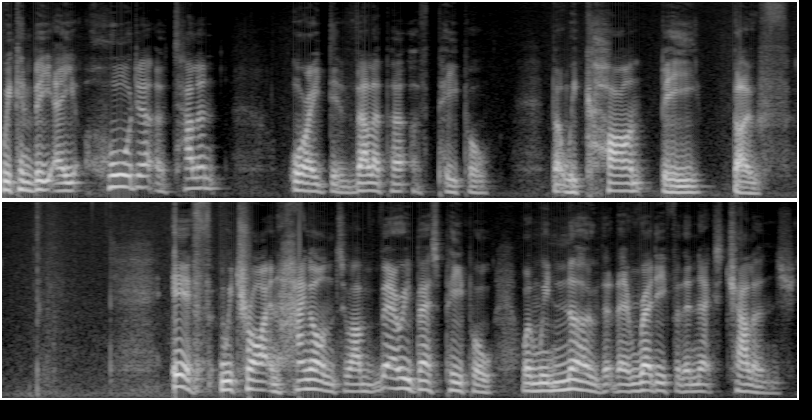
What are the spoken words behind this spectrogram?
We can be a hoarder of talent or a developer of people, but we can't be both. If we try and hang on to our very best people when we know that they're ready for the next challenge,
